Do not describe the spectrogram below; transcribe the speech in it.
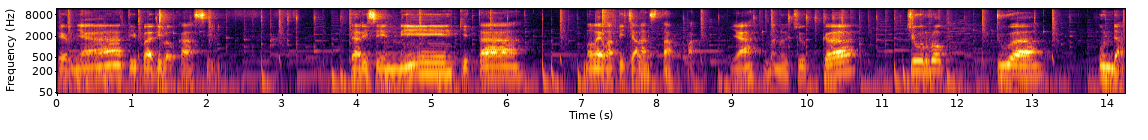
akhirnya tiba di lokasi. Dari sini kita melewati jalan setapak ya menuju ke Curug Dua Undak.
